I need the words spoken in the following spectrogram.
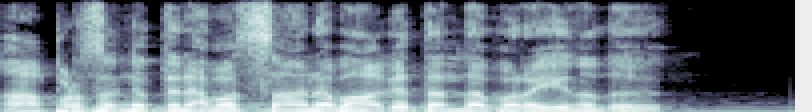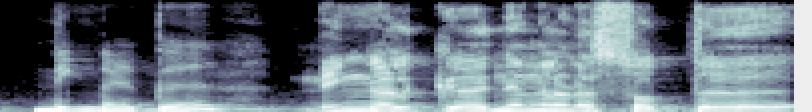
ആ പ്രസംഗത്തിന്റെ അവസാന ഭാഗത്ത് എന്താ പറയുന്നത്? നിങ്ങൾക്ക് നിങ്ങൾക്ക് ഞങ്ങളുടെ സ്വത്ത്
